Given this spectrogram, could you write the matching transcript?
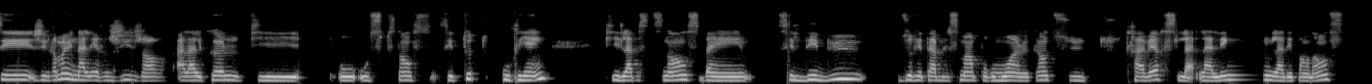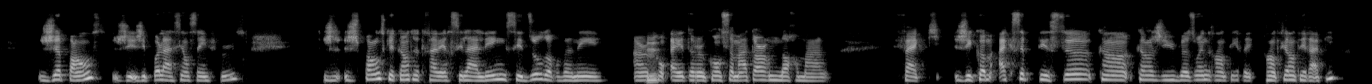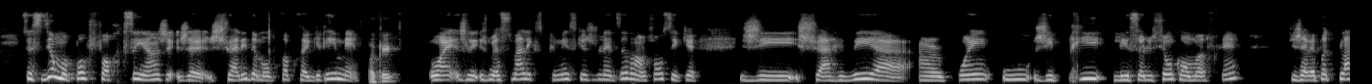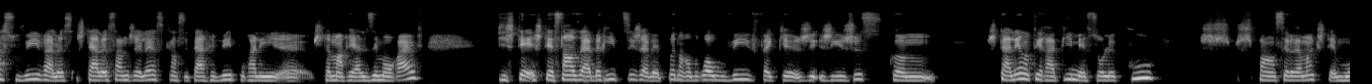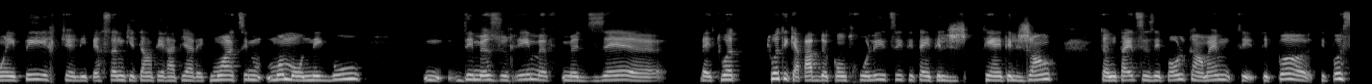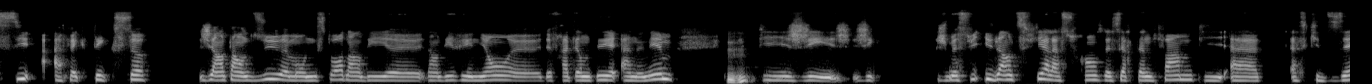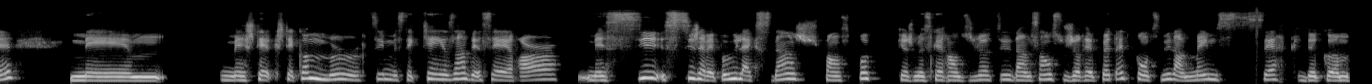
J'ai vraiment une allergie genre à l'alcool puis aux, substances. C'est tout ou rien. Puis l'abstinence, ben, c'est le début du rétablissement pour moi. Quand tu, traverses la, ligne de la dépendance, je pense, je n'ai pas la science infuse, je, pense que quand tu as traversé la ligne, c'est dur de revenir à, mm. être un consommateur normal. Fait que j'ai comme accepté ça quand, j'ai eu besoin de rentrer, rentrer en thérapie. Ceci dit, on ne m'a pas forcé. Hein. Je, suis allée de mon propre gré, mais. Ouais, je, me suis mal exprimée. Ce que je voulais dire, dans le fond, c'est que je suis arrivée à, un point où j'ai pris les solutions qu'on m'offrait, puis j'avais pas de place où vivre. J'étais à Los Angeles quand c'est arrivé pour aller euh, justement réaliser mon rêve. Puis j'étais sans abri, tu sais, j'avais pas d'endroit où vivre. Fait que j'ai juste comme. J'étais allée en thérapie, mais sur le coup, je, pensais vraiment que j'étais moins pire que les personnes qui étaient en thérapie avec moi. Tu sais, moi, mon ego démesuré me, me disait. Euh, ben toi, toi, tu es capable de contrôler, tu es, intelligente, tu as une tête ses épaules quand même, tu n'es pas, pas si affecté que ça. J'ai entendu euh, mon histoire dans des, euh, dans des réunions euh, de fraternité anonyme, mm-hmm. puis j'ai, je me suis identifiée à la souffrance de certaines femmes, puis à, à ce qu'ils disaient, mais mais j'étais comme mûre, tu sais, mais c'était 15 ans d'essai-erreur. Mais si, si j'avais pas eu l'accident, je pense pas que je me serais rendue là, tu sais, dans le sens où j'aurais peut-être continué dans le même cercle de comme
